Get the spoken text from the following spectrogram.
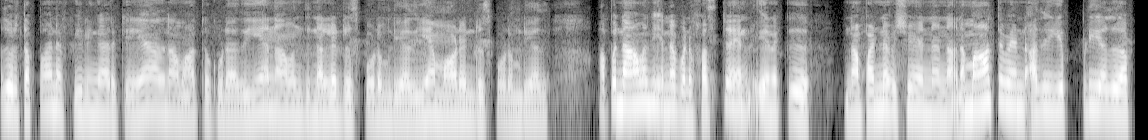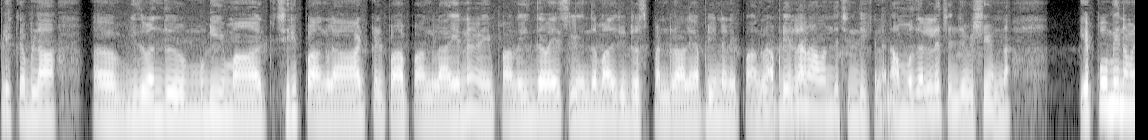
அது ஒரு தப்பான ஃபீலிங்காக இருக்குது ஏன் அதை நான் மாற்றக்கூடாது ஏன் நான் வந்து நல்ல ட்ரெஸ் போட முடியாது? ஏன் மாடர்ன் ட்ரெஸ் போட முடியாது? அப்போ நான் வந்து என்ன பண்ணேன்? ஃபஸ்ட்டு என் எனக்கு நான் பண்ண விஷயம் என்னென்னா நான் மாற்ற வேண்டாம் அது எப்படி அது அப்ளிகபிளாக இது வந்து முடியுமா? சிரிப்பாங்களா? ஆட்கள் பார்ப்பாங்களா? என்ன நினைப்பாங்க? இந்த வயசில் இந்த மாதிரி ட்ரெஸ் பண்ணுறாளே அப்படின்னு நினைப்பாங்களா? அப்படியெல்லாம் நான் வந்து சிந்திக்கலை. நான் முதல்ல செஞ்ச விஷயம்னா எப்போவுமே நம்ம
